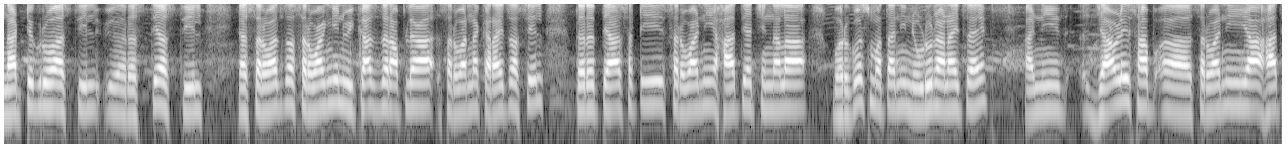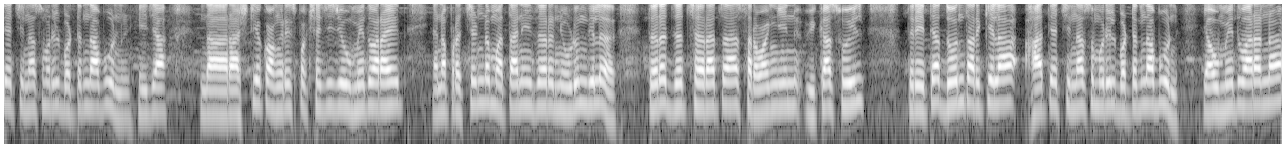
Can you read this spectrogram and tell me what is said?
नाट्यगृह असतील अ, रस्ते असतील या सर्वांचा सर्वांगीण विकास जर आपल्या सर्वांना करायचा असेल तर त्यासाठी सर्वांनी हात या चिन्हाला भरघोस मताने निवडून आणायचं आहे. आणि ज्यावेळेस हा सर्वांनी या हात या चिन्हासमोरील बटन दाबून हे ज्या राष्ट्रीय काँग्रेस पक्षाचे जे उमेदवार आहेत यांना प्रचंड मताने जर निवडून दिलं तरच जत शहराचा सर्वांगीण विकास होईल. तर येत्या दोन तारखेला हात या चिन्हासमोरील बटन दाबून या उमेदवारांना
